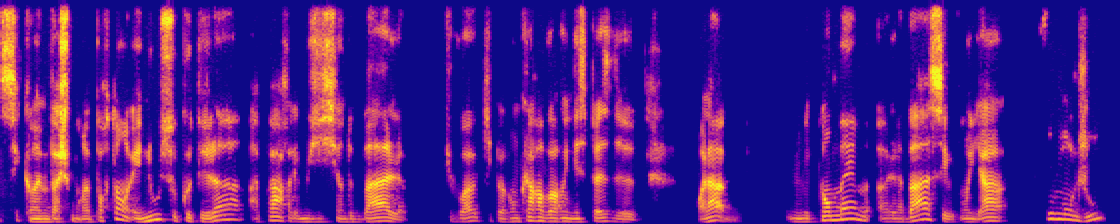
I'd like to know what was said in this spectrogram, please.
c'est quand même vachement important. Et nous, ce côté-là, à part les musiciens de bal, tu vois, qui peuvent encore avoir une espèce de, voilà, mais quand même, base, c'est, il y a, tout le monde joue,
